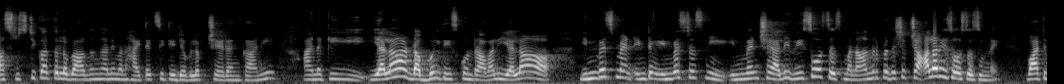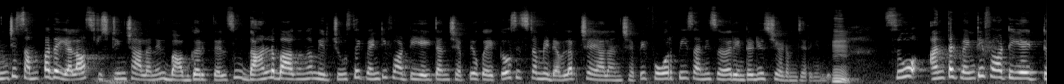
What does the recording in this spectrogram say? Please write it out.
ఆ సృష్టికర్తలో భాగంగానే మన హైటెక్ సిటీ డెవలప్ చేయడం కానీ ఆయనకి ఎలా డబ్బులు తీసుకొని రావాలి ఎలా ఇన్వెస్ట్మెంట్ ఇంటి ఇన్వెస్టర్స్ని ఇన్వెంట్ చేయాలి రిసోర్సెస్ మన ఆంధ్రప్రదేశ్లో చాలా రిసోర్సెస్ ఉన్నాయి. వాటి నుంచి సంపద ఎలా సృష్టించాలనేది బాబు గారికి తెలుసు. దానిలో భాగంగా మీరు చూస్తే ట్వంటీ ఫార్టీ ఎయిట్ అని చెప్పి ఒక ఎకో సిస్టమ్ని డెవలప్ చేయాలని చెప్పి ఫోర్ పీస్ అని సార్ ఇంట్రడ్యూస్ చేయడం జరిగింది. Hmm. సో అంత ట్వంటీ ఫార్టీ ఎయిట్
